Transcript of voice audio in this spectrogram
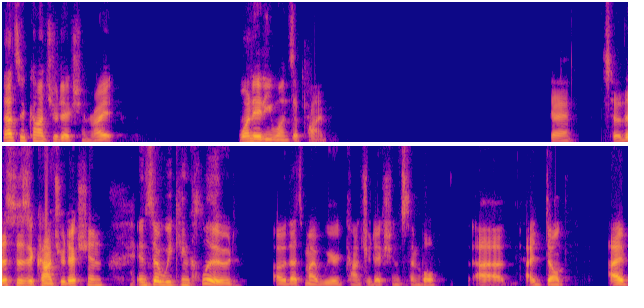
That's a contradiction, right? 181's a prime. Okay. So this is a contradiction. And so we conclude, oh, that's my weird contradiction symbol. Uh, I don't, I've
